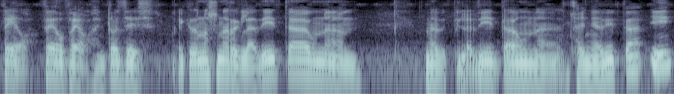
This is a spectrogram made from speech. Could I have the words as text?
Feo, feo, feo. Entonces, hay que darnos una arregladita, una, una depiladita, una chañadita y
